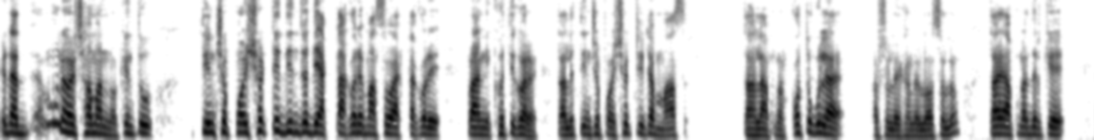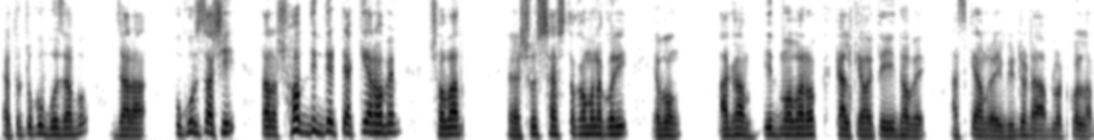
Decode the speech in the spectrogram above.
এটা মনে হয় সামান্য। কিন্তু তিনশো পঁয়ষট্টি দিন যদি একটা করে মাছও একটা করে প্রাণী ক্ষতি করে, তাহলে তিনশো পঁয়ষট্টিটা মাছ, তাহলে আপনার কতগুলা আসলে এখানে লস হলো? তাই আপনাদেরকে এতটুকু বোঝাবো, যারা পুকুর চাষি, তারা সব দিক দিয়ে টেক কেয়ার হবেন। সবার সুস্বাস্থ্য কামনা করি এবং আগাম ঈদ মোবারক, কালকে হয়তো ঈদ হবে। আজকে আমরা এই ভিডিওটা আপলোড করলাম।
